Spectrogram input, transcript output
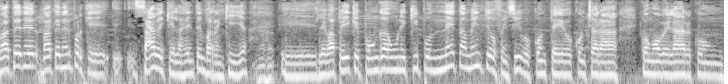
Va a tener, va a tener porque eh, sabe que la gente en Barranquilla eh, le va a pedir que ponga un equipo netamente ofensivo, con Teo, con Chará, con Ovelar, con,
